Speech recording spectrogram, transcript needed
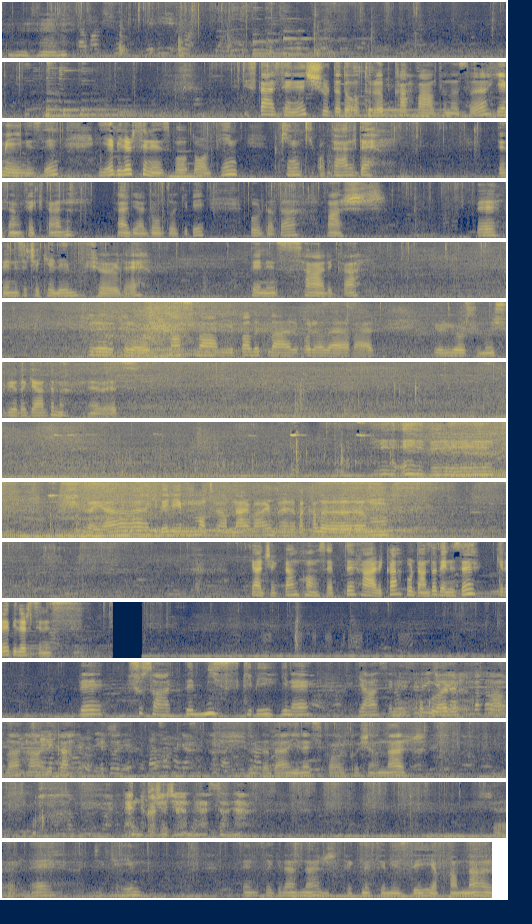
Hı hı. Ya bak şu yediği İsterseniz şurada da oturup kahvaltınızı, yemeğinizi yiyebilirsiniz bu Dolphin Pink Otel'de. Dezenfektan her yerde olduğu gibi burada da var. Ve denizi çekelim şöyle. Deniz harika. Pırıl pırıl masmavi balıklar orada var. Görüyorsunuz. Şuraya da geldi mi? Evet. Evet. Şuraya gidelim. Oturanlar var mı? Bakalım. Gerçekten konsepti harika. Buradan da denize girebilirsiniz. Ve şu saatte mis gibi yine Yasemin kokuları. Valla harika. Şurada da yine spor koşanlar. Oh. Ben de koşacağım biraz sonra. Şöyle çekeyim. Denize girenler, tekne temizliği yapanlar.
